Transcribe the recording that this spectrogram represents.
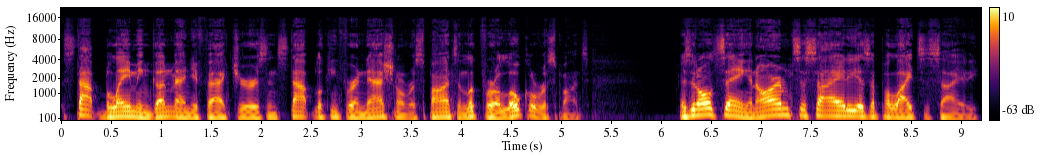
stop blaming gun manufacturers and stop looking for a national response and look for a local response. There's an old saying an armed society is a polite society.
